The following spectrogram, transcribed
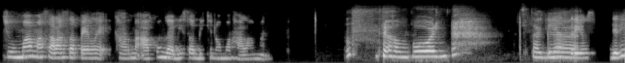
cuma masalah sepele karena aku nggak bisa bikin nomor halaman. Ya ampun. Astaga. Iya serius. Jadi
